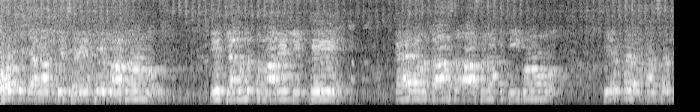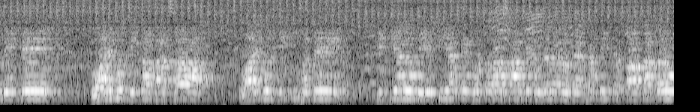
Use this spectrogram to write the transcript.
बहुत जन्म बिछड़े थे माधो ये जन्म तुम्हारे लिखे कह रविदास आसलक दीगो सिर पर दर्शन देखे ਵਾਹਿਗੁਰੂ ਜੀ ਕਾ ਖਾਲਸਾ ਵਾਹਿਗੁਰੂ ਜੀ ਕੀ ਫਤਿਹ ਬੀਬੀਆਂ ਨੂੰ ਬੇਨਤੀ ਹੈ ਕਿ ਗੁਰਦੁਆਰਾ ਸਾਹਿਬ ਦੇ ਅੰਦਰ ਬੈਠਣ ਦੀ ਕਿਰਪਾਲਤਾ ਕਰੋ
